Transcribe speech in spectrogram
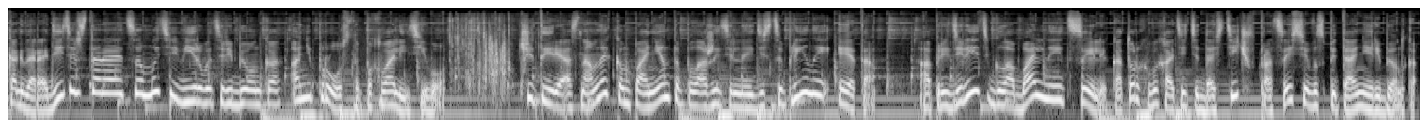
Когда родитель старается мотивировать ребенка, а не просто похвалить его. Четыре основных компонента положительной дисциплины – это Определить глобальные цели, которых вы хотите достичь в процессе воспитания ребенка.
